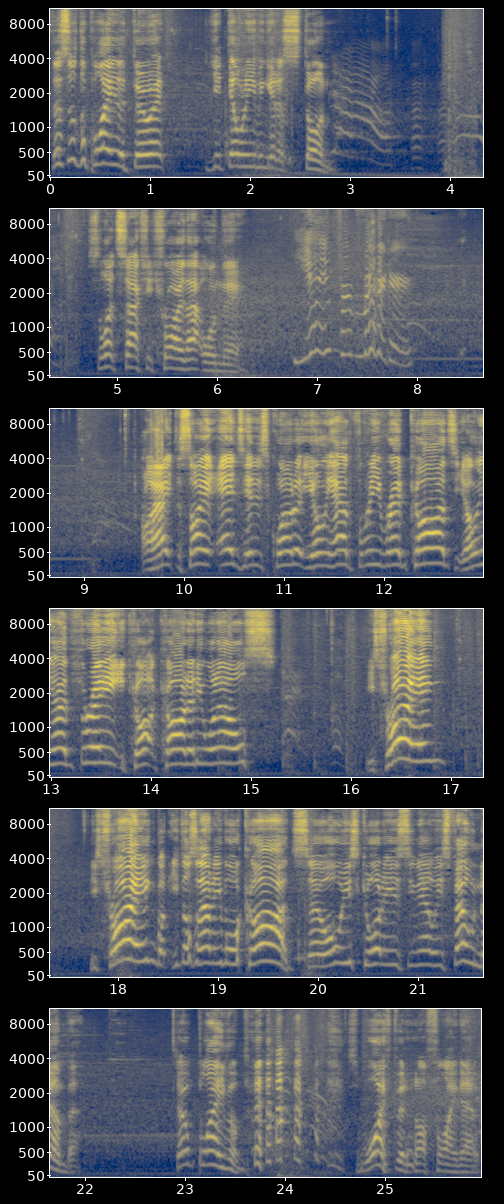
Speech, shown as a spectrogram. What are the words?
This is the play to do it. You don't even get a stun. So let's actually try that one there. Yay for murder! To say it, Ed's hit his quota. He only had three red cards. He only had three. He can't card anyone else. He's trying. He's trying, but he doesn't have any more cards. So all he's got is, you know, his phone number. Don't blame him. his wife better not find out.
